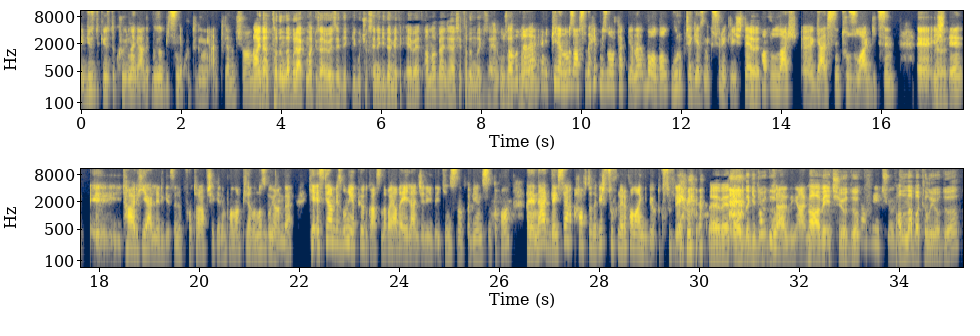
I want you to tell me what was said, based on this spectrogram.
E, Yüzlük yüzlük kuyruğuna geldik. Bu yıl bitsin de kurtulayım yani. Planım şu an bu. Aynen tadında bırakmak güzel. Özledik. Bir buçuk sene gidemedik evet ama bence her şey tadında güzel. Yani Ama bu uzatmadan. sene hani planımız aslında hepimizin ortak planı bol bol grupça gezmek. Sürekli işte Evet. tatlılar e, gelsin, tuzlular gitsin. E, işte e, tarihi yerleri gezelim, fotoğraf çekelim falan. Planımız bu yönde. Ki eskiden biz bunu yapıyorduk aslında. Bayağı da eğlenceliydi. ikinci sınıfta, birinci sınıfta falan. Hani neredeyse haftada bir suflere falan gidiyorduk. Sufle yemeye. Evet orada Çok gidiyorduk. güzeldi yani. Kahve içiyorduk. Kahve içiyorduk. Falına bakılıyordu.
